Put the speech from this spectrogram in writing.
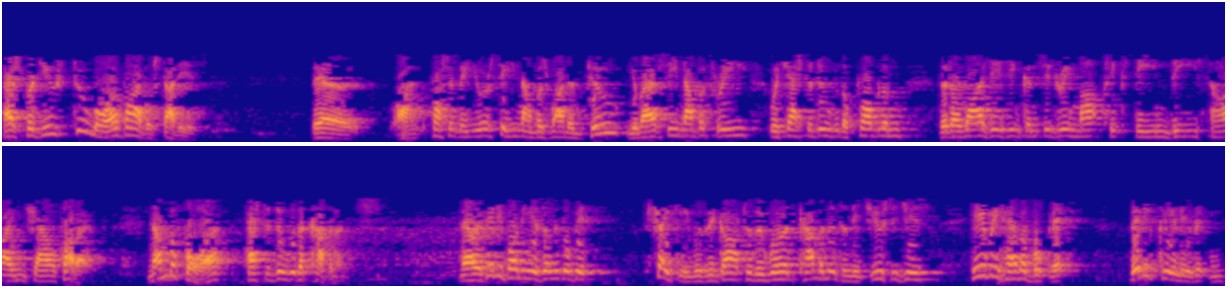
has produced two more Bible studies. There, uh, possibly you have seen numbers one and two. You may have seen number three, which has to do with the problem that arises in considering Mark 16, the sign shall follow. Number four has to do with the covenants. Now, if anybody is a little bit shaky with regard to the word covenant and its usages, here we have a booklet, very clearly written,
